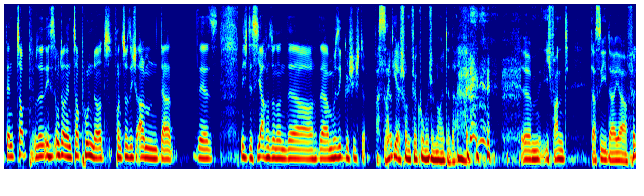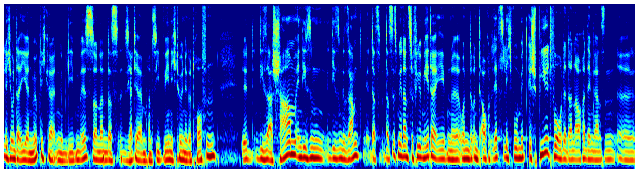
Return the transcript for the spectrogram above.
den Top, äh, ist unter den Top 100 französischen Alben der, des, nicht des Jahres, sondern der, der Musikgeschichte. Was seid ihr schon für komische Leute da? ähm, ich fand dass sie da ja völlig unter ihren Möglichkeiten geblieben ist, sondern dass sie hat ja im Prinzip wenig Töne getroffen. Äh, Dieser Charme in diesem, in diesem Gesamt, das, das ist mir dann zu viel Metaebene und, und auch letztlich, womit gespielt wurde, dann auch in dem ganzen äh,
